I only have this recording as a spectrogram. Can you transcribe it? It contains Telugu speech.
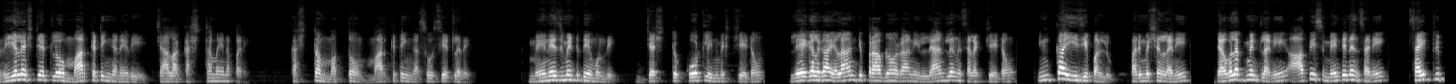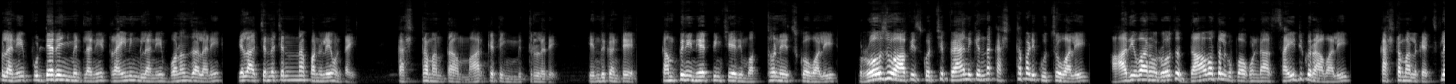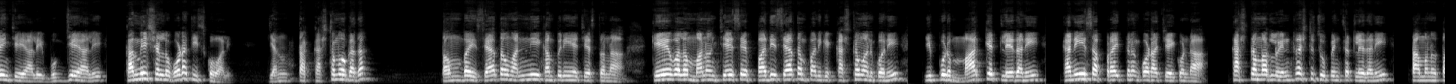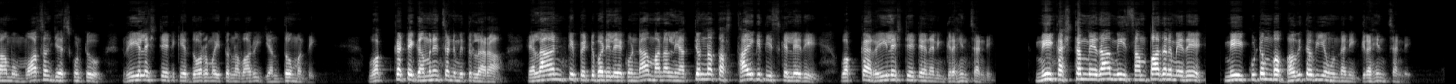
రియల్ ఎస్టేట్లో మార్కెటింగ్ అనేది చాలా కష్టమైన పని. కష్టం మొత్తం మార్కెటింగ్ అసోసియేట్లదే. మేనేజ్మెంట్ది ఏముంది జస్ట్ కోట్లు ఇన్వెస్ట్ చేయటం లీగల్గా ఎలాంటి ప్రాబ్లం రాని ల్యాండ్లను సెలెక్ట్ చేయటం ఇంకా ఈజీ పనులు. పర్మిషన్లని డెవలప్మెంట్లని ఆఫీస్ మెయింటెనెన్స్ అని సైట్ ట్రిప్లని ఫుడ్ అరేంజ్మెంట్లని ట్రైనింగ్లని బొనంజాలని ఇలా చిన్న చిన్న పనులే ఉంటాయి. కష్టమంతా మార్కెటింగ్ మిత్రులదే. ఎందుకంటే కంపెనీ నేర్పించేది మొత్తం నేర్చుకోవాలి. రోజు ఆఫీస్కి వచ్చి ఫ్యాన్ కింద కష్టపడి కూర్చోవాలి. ఆదివారం రోజు దావతులకు పోకుండా సైట్కు రావాలి. కస్టమర్లకు ఎక్స్ప్లెయిన్ చేయాలి బుక్ చేయాలి కమిషన్లు కూడా తీసుకోవాలి. ఎంత కష్టమో కదా! తొంభై శాతం అన్ని కంపెనీయే చేస్తున్నా. కేవలం మనం చేసే పది శాతం పనికి కష్టం అనుకొని ఇప్పుడు మార్కెట్ లేదని కనీస ప్రయత్నం కూడా చేయకుండా కస్టమర్లు ఇంట్రెస్ట్ చూపించట్లేదని తమను తాము మోసం చేసుకుంటూ రియల్ ఎస్టేట్కే దూరమవుతున్న వారు ఎంతోమంది. ఒక్కటి గమనించండి మిత్రులారా ఎలాంటి పెట్టుబడి లేకుండా మనల్ని అత్యున్నత స్థాయికి తీసుకెళ్ళేది ఒక్క రియల్ ఎస్టేటేనని గ్రహించండి. మీ కష్టం మీద మీ సంపాదన మీదే మీ కుటుంబ భవితవ్యం ఉందని గ్రహించండి.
